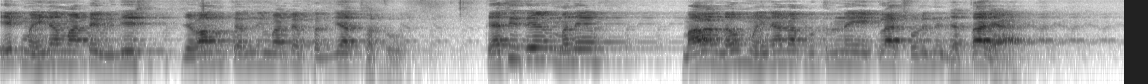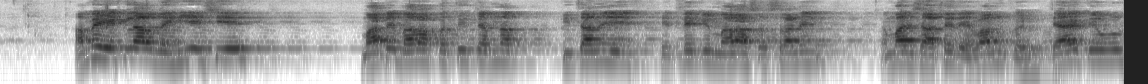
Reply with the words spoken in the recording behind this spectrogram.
એક મહિના માટે વિદેશ જવાનું તેમની માટે ફરજિયાત થતું ત્યાંથી તે મને મારા નવ મહિનાના પુત્રને એકલા છોડીને જતા રહ્યા. અમે એકલા રહીએ છીએ. માટે મારા પતિ તેમના પિતાને એટલે કે મારા સસરાને અમારી સાથે રહેવાનું કહ્યું. ત્યારે તેઓ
